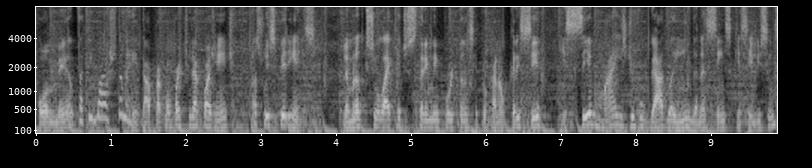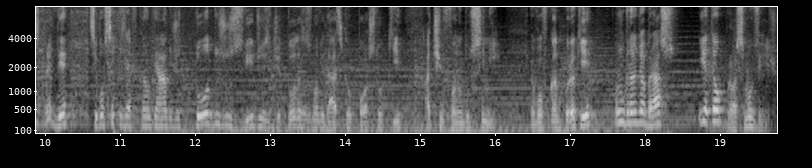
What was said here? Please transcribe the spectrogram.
Comenta aqui embaixo também, tá? Para compartilhar com a gente a sua experiência. Lembrando que seu like é de extrema importância para o canal crescer e ser mais divulgado ainda, né? Sem esquecer de se inscrever se você quiser ficar antenado de todos os vídeos e de todas as novidades que eu posto aqui ativando o sininho. Eu vou ficando por aqui, um grande abraço e até o próximo vídeo.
